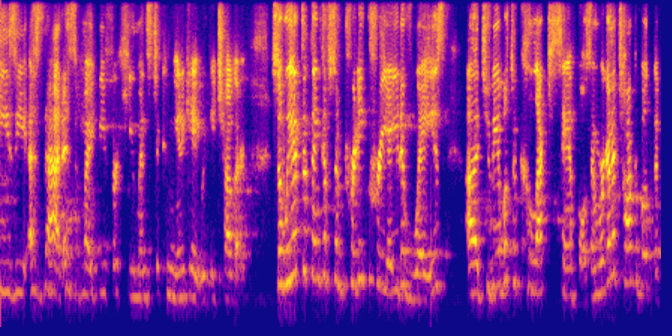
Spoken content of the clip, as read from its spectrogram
easy as that as it might be for humans to communicate with each other. So we have to think of some pretty creative ways uh, to be able to collect samples. And we're going to talk about the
